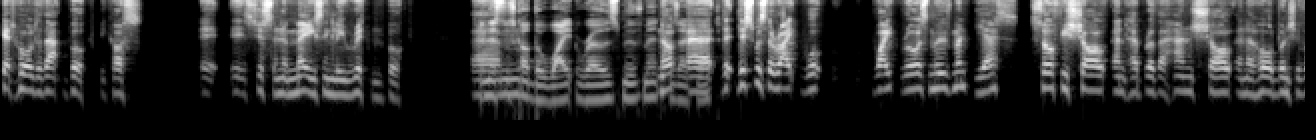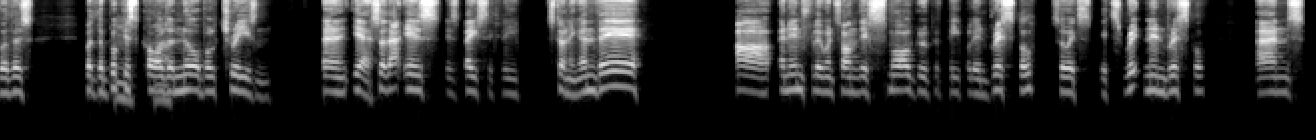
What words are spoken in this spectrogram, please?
get hold of that book because it, it's just an amazingly written book. And this was Um, called the white rose movement no, uh, th- this was the right wo- White Rose movement. Yes, Sophie Scholl and her brother Hans Scholl and a whole bunch of others. But the book Mm, is called wow. A Noble Treason, and yeah, so that is is basically stunning. And they are an influence on this small group of people in Bristol. So it's it's written in Bristol, and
